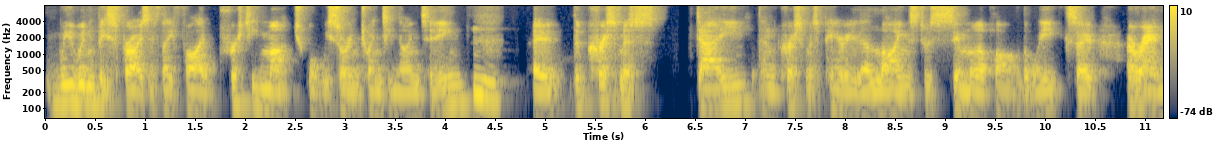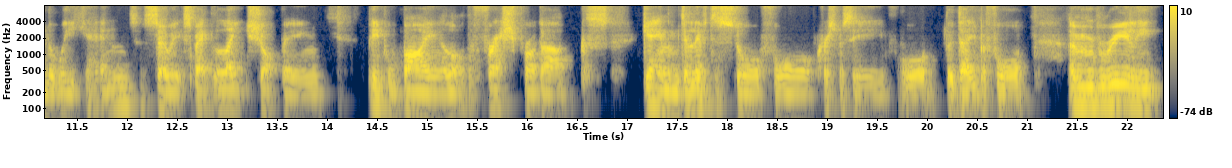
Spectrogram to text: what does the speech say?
we wouldn't be surprised if they followed pretty much what we saw in 2019. Mm. So the Christmas day and Christmas period aligns to a similar part of the week, so around the weekend. So we expect late shopping, people buying a lot of the fresh products, getting them delivered to store for Christmas Eve or the day before, and really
